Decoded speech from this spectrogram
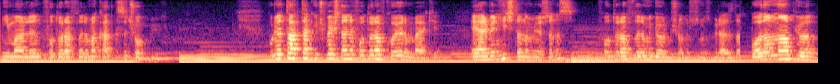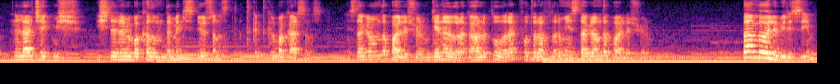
Mimarlığın fotoğraflarıma katkısı çok büyük. Buraya tak tak 3-5 tane fotoğraf koyarım belki. Eğer beni hiç tanımıyorsanız fotoğraflarımı görmüş olursunuz biraz da. Bu adam ne yapıyor, neler çekmiş, işlerine bir bakalım demek istiyorsanız tıkır tıkır bakarsınız. Instagram'da paylaşıyorum. Genel olarak ağırlıklı olarak fotoğraflarımı Instagram'da paylaşıyorum. Ben böyle birisiyim.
